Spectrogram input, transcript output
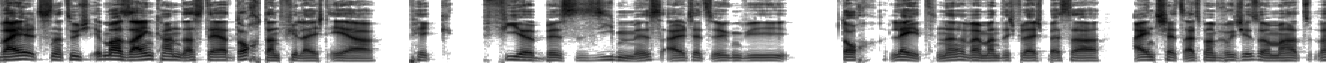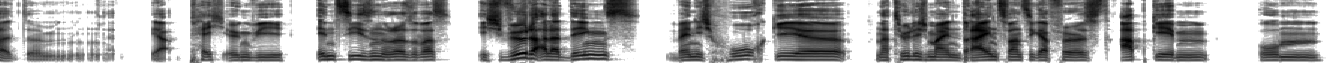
Weil es natürlich immer sein kann, dass der doch dann vielleicht eher Pick 4 bis 7 ist, als jetzt irgendwie doch late, ne? Weil man sich vielleicht besser einschätzt, als man wirklich ist, oder man hat halt ähm, ja, Pech irgendwie in Season oder sowas. Ich würde allerdings, wenn ich hochgehe, natürlich meinen 23er First abgeben, um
